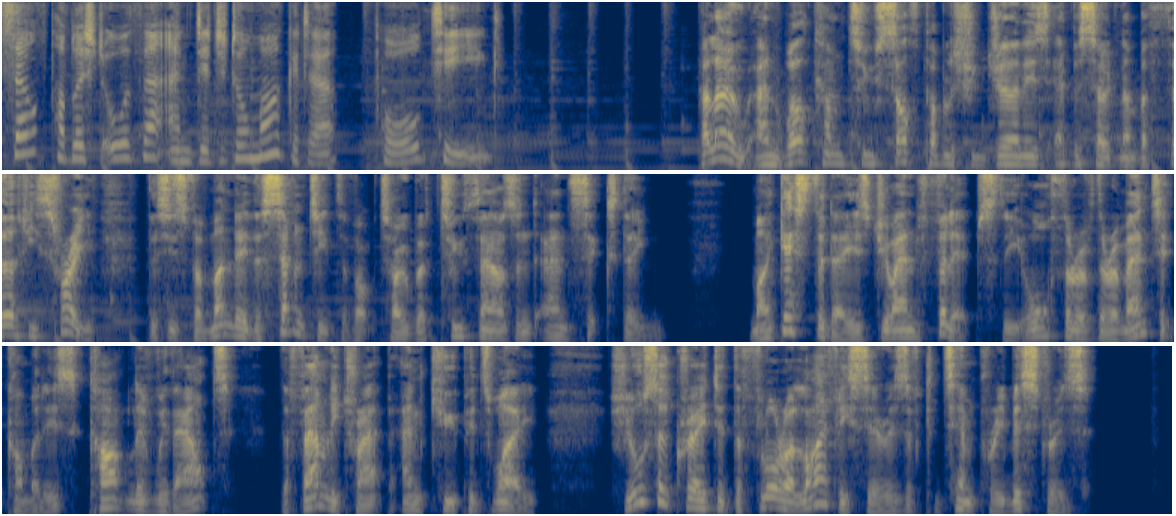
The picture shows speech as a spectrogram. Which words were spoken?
self-published author and digital marketer, Paul Teague. Hello and welcome to Self Publishing Journeys episode number 33. This is for Monday the 17th of October 2016. My guest today is Joanne Phillips, the author of the romantic comedies Can't Live Without, The Family Trap and Cupid's Way. She also created the Flora Lively series of contemporary mysteries.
